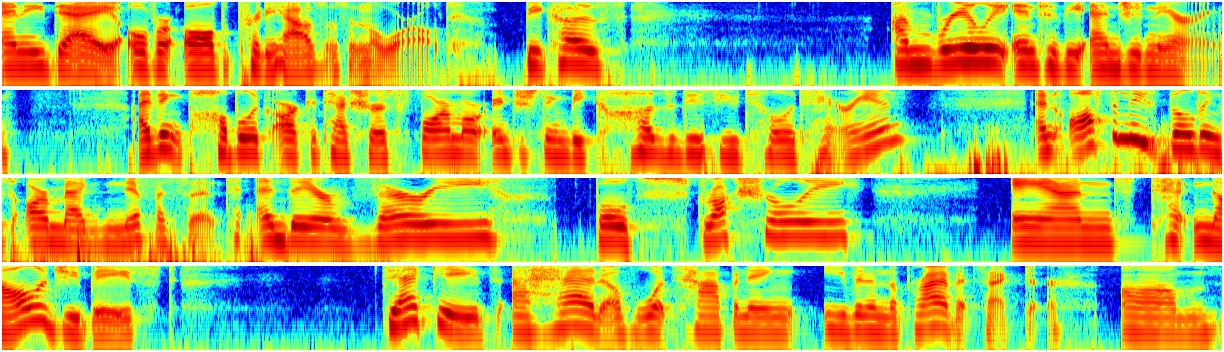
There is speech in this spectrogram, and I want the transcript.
any day over all the pretty houses in the world because I'm really into the engineering. I think public architecture is far more interesting because it is utilitarian. And often these buildings are magnificent and they are very both structurally and technology based decades ahead of what's happening even in the private sector. Um,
